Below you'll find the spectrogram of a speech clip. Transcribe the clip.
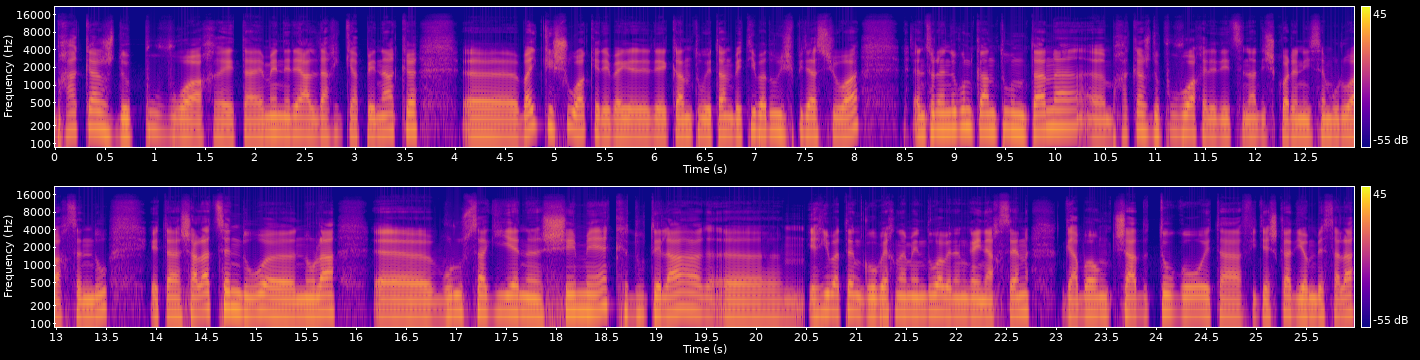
brakaz de pouvoir eta hemen ere aldarrikapenak uh, bai kesuak ere, ere kantuetan beti badu inspirazioa. Entzonen dugun kantu untan uh, brakaz de pouvoir ere ditzena diskoaren izenburu hartzen du eta salatzen du uh, nola uh, buruzagien semeek dutela uh, erri baten gobernamendua beren gainar zen, Gabon, Txad, Togo eta Fiteska dion bezala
